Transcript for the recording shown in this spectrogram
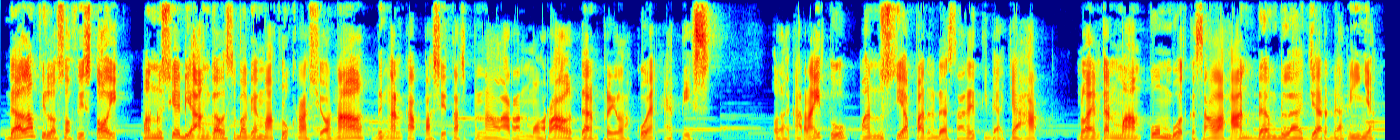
Dalam filosofi Stoik, manusia dianggap sebagai makhluk rasional dengan kapasitas penalaran moral dan perilaku yang etis. Oleh karena itu, manusia pada dasarnya tidak jahat, melainkan mampu membuat kesalahan dan belajar darinya.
